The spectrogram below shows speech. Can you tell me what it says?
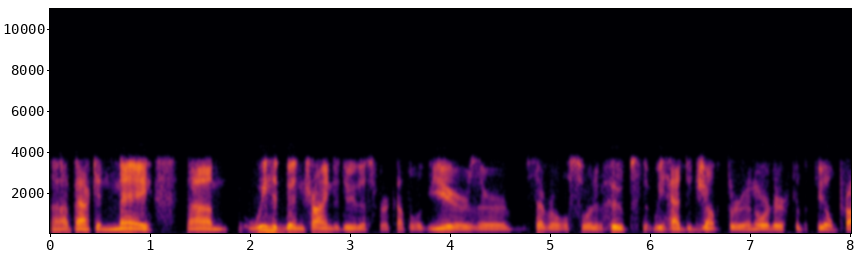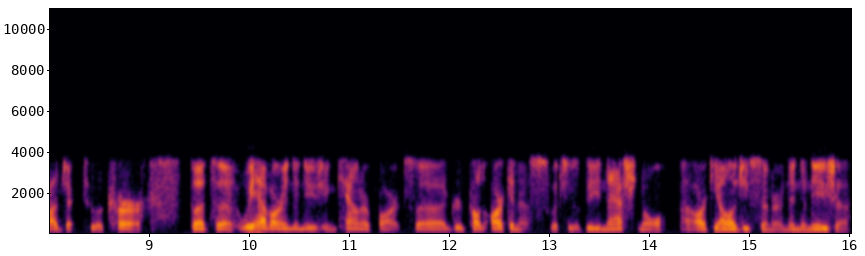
uh, back in May. Um, we had been trying to do this for a couple of years. There are several sort of hoops that we had to jump through in order for the field project to occur. but uh, we have our Indonesian counterparts, uh, a group called Arkenas, which is the National uh, Archaeology Center in Indonesia.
